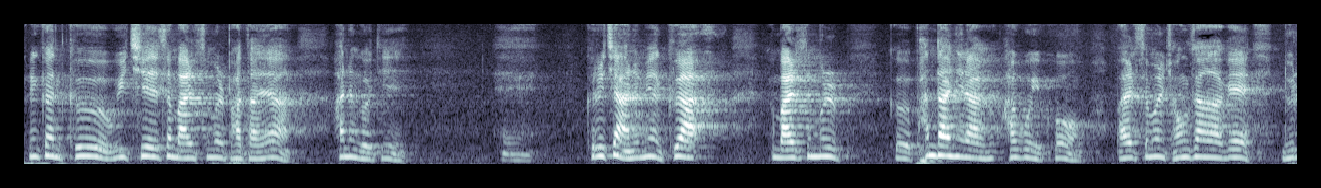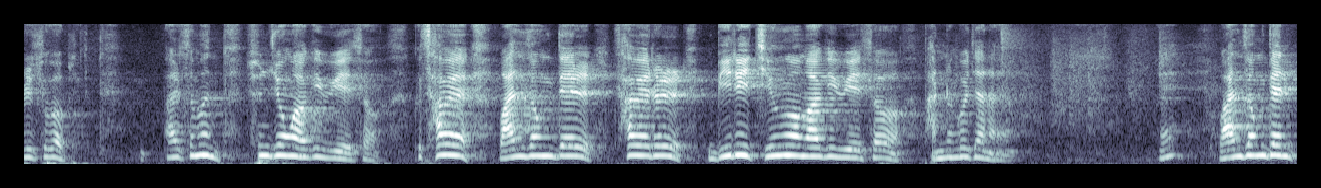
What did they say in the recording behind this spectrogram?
그러니까 그 위치에서 말씀을 받아야 하는 거지. 예. 그렇지 않으면 그, 아, 그 말씀을 그 판단이나 하고 있고 말씀을 정상하게 누릴 수가 없어요. 말씀은 순종하기 위해서 그 사회 완성될 사회를 미리 증험하기 위해서 받는 거잖아요. 예? 완성된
